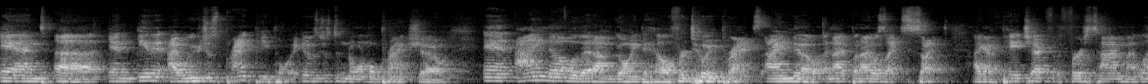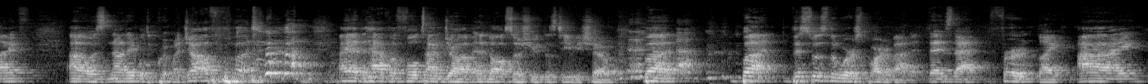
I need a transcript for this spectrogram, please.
and uh, and in it I we would just prank people, like it was just a normal prank show. And I know that I'm going to hell for doing pranks. I know, and I but I was like psyched. I got a paycheck for the first time in my life. I was not able to quit my job, but I had to have a full-time job and also shoot this TV show. But but this was the worst part about it. That is that for like I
